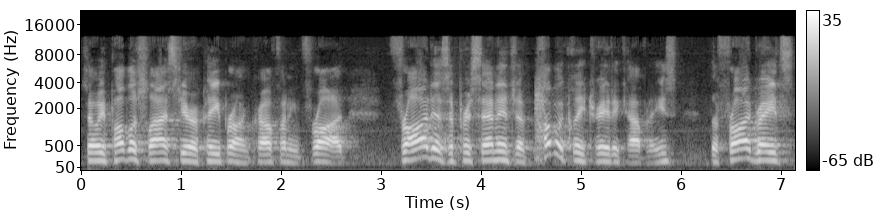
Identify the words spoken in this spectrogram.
So we published last year a paper on crowdfunding fraud. Fraud is a percentage of publicly traded companies. The fraud rates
